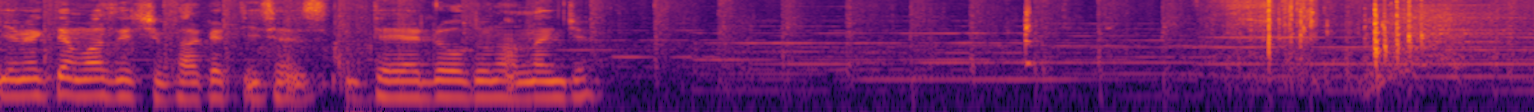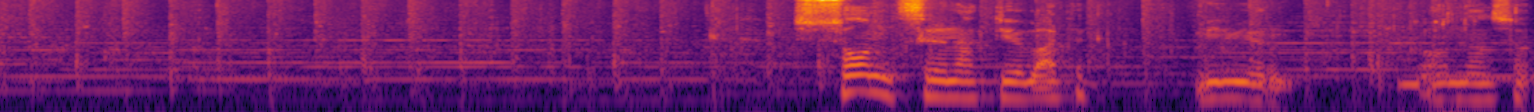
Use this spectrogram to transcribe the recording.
yemekten vazgeçin fark ettiyseniz değerli olduğunu anlayınca. Son sığınak diyor artık. Bilmiyorum. Ondan sonra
